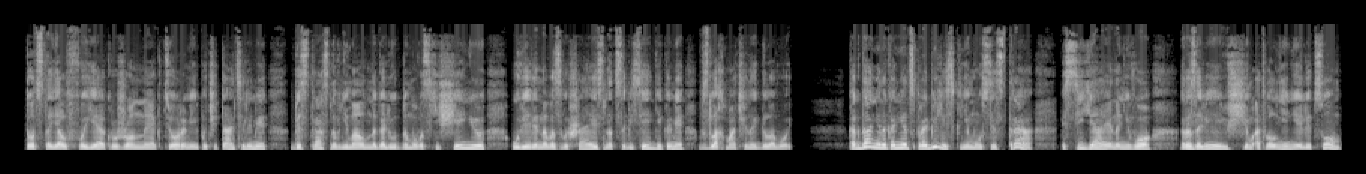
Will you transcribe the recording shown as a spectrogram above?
Тот стоял в фойе, окруженный актерами и почитателями, бесстрастно внимал многолюдному восхищению, уверенно возвышаясь над собеседниками взлохмаченной головой. Когда они, наконец, пробились к нему, сестра, сияя на него розовеющим от волнения лицом,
